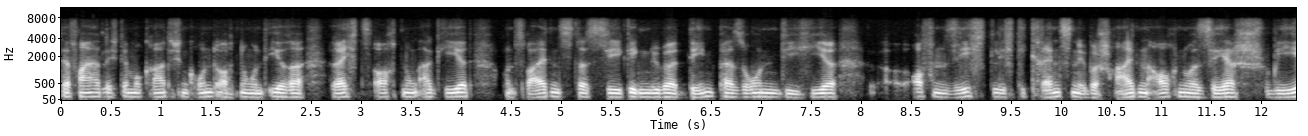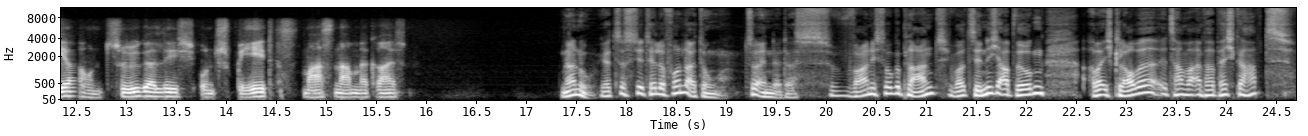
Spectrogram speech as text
der freiheitlich-demokratischen Grundordnung und ihrer Rechtsordnung agiert. Und zweitens, dass sie sie gegenüber den Personen, die hier offensichtlich die Grenzen überschreiten, auch nur sehr schwer und zögerlich und spät Maßnahmen ergreifen. Nanu, jetzt ist die Telefonleitung zu Ende. Das war nicht so geplant. Ich wollte sie nicht abwürgen, aber ich glaube, jetzt haben wir einfach Pech gehabt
